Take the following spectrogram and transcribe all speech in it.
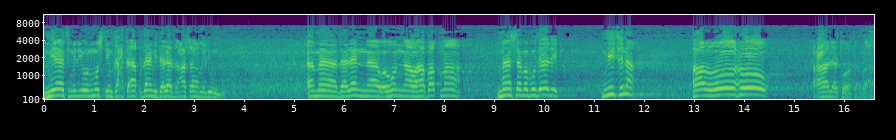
مئة مليون مسلم تحت أقدام ثلاثة عشر مليون. أما ذللنا وهن وهبطنا. ما سبب ذلك؟ متنا. الروح علت وارتفعت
